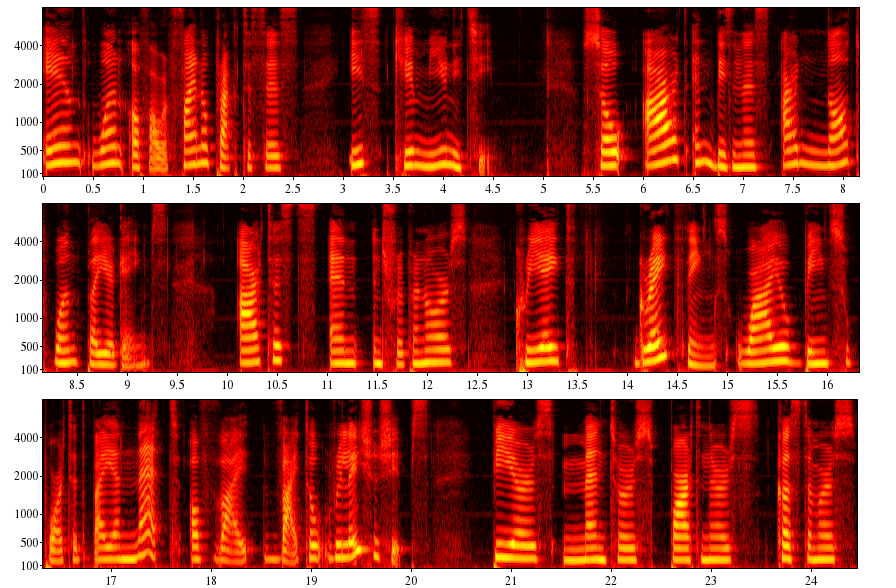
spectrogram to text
And one of our final practices is community. So, art and business are not one player games. Artists and entrepreneurs create great things while being supported by a net of vital relationships peers, mentors, partners, customers,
